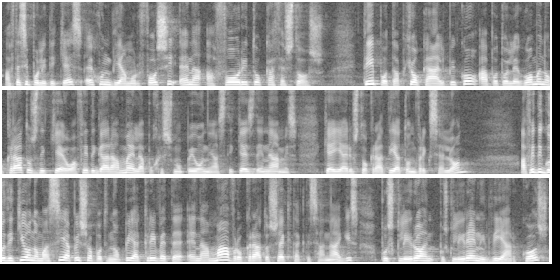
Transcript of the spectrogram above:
Αυτές οι πολιτικές έχουν διαμορφώσει ένα αφόρητο καθεστώς. Τίποτα πιο κάλπικο από το λεγόμενο κράτος δικαίου, αυτή την καραμέλα που χρησιμοποιούν οι αστικές δυνάμεις και η αριστοκρατία των Βρυξελών, αυτή την κωδική ονομασία πίσω από την οποία κρύβεται ένα μαύρο κράτος έκτακτης ανάγκης που, που σκληραίνει διαρκώς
